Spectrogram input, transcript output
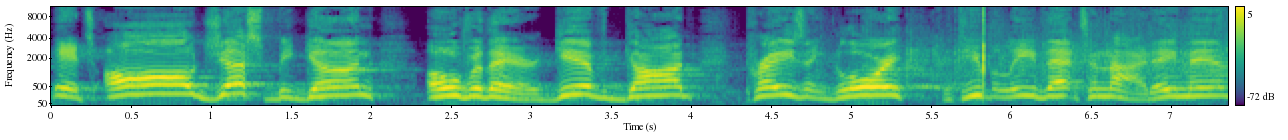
it's all just begun over there. Give God praise and glory if you believe that tonight. Amen.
